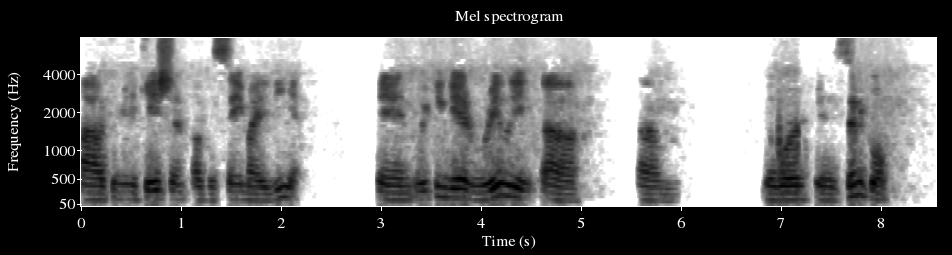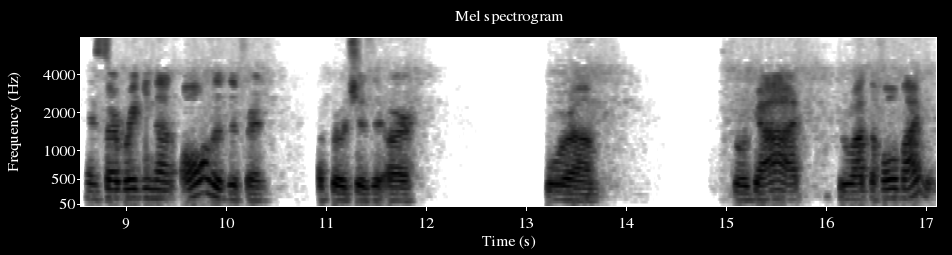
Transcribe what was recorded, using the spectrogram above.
uh, communication of the same idea? And we can get really, uh, um, the word is cynical, and start breaking down all the different approaches that are for um, for God throughout the whole Bible.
